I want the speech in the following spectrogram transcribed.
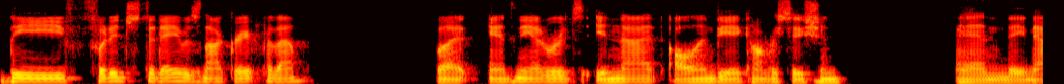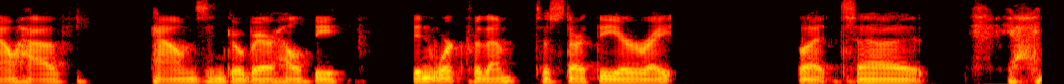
The footage today was not great for them but Anthony Edwards in that all NBA conversation, and they now have Towns and Gobert healthy. Didn't work for them to start the year, right? But uh, yeah,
